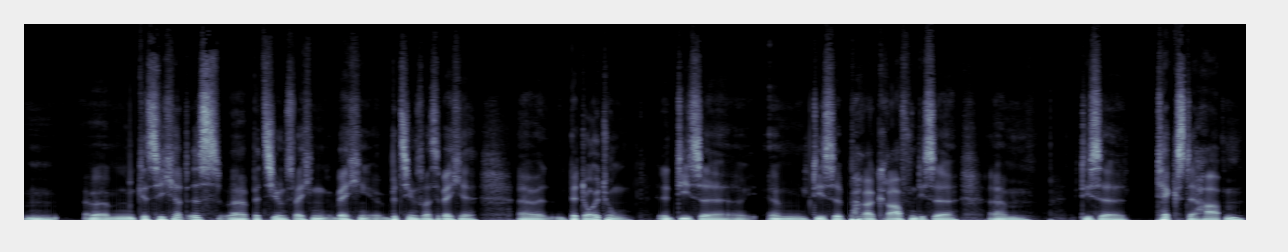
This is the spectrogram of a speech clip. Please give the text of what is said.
ähm, ähm, gesichert ist, äh, beziehungsweise, welchen, beziehungsweise welche äh, Bedeutung diese, ähm, diese Paragraphen, diese, ähm, diese Texte haben,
